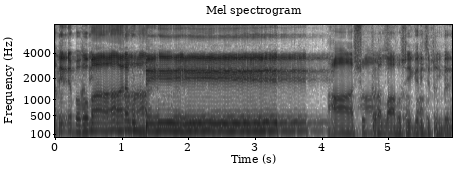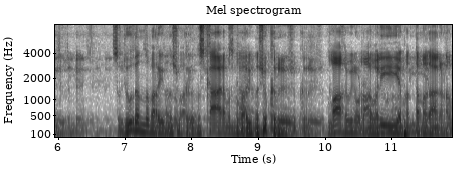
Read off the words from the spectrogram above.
അതിന് ബഹുമാനമുണ്ട്. ആ അള്ളാഹു സ്വീകരിച്ചിട്ടുണ്ട്. സുജൂദ് എന്ന് പറയുന്ന ശുക്ർ നിസ്കാരം എന്ന് പറയുന്ന ശുക്ർ. അള്ളാഹുവിനോടുള്ള വലിയ ബന്ധമതാകണം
